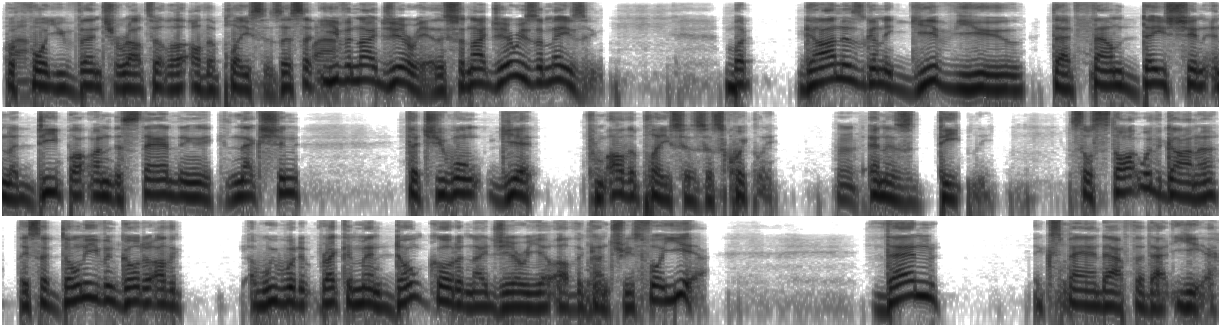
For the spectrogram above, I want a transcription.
before you venture out to other- places. They said, Wow. even Nigeria. They said, Nigeria's amazing. But Ghana's going to give you that foundation and a deeper understanding and connection that you won't get from other places as quickly Hmm. and as deeply. So start with Ghana. They said don't even go to other. We would recommend don't go to Nigeria or other countries for a year. Then expand after that year,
